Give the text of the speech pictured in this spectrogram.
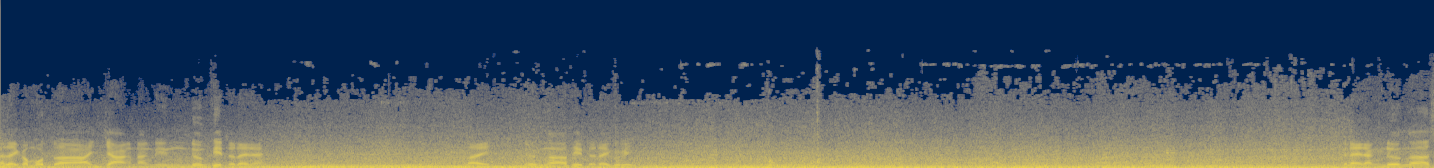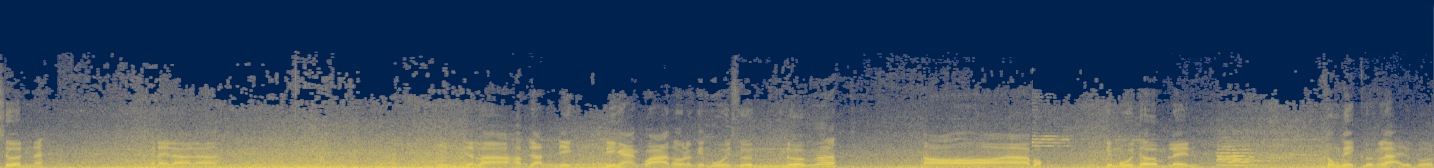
Ở đây có một à, anh chàng đang nướng, nướng thịt ở đây này. Đây nướng à, thịt ở đây quý vị. Cái này đang nướng à, sườn này. Cái này là là nhìn rất là hấp dẫn, đi đi ngang qua thôi là cái mùi sườn nướng nó à, bốc cái mùi thơm lên. Không thể cưỡng lại được luôn.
